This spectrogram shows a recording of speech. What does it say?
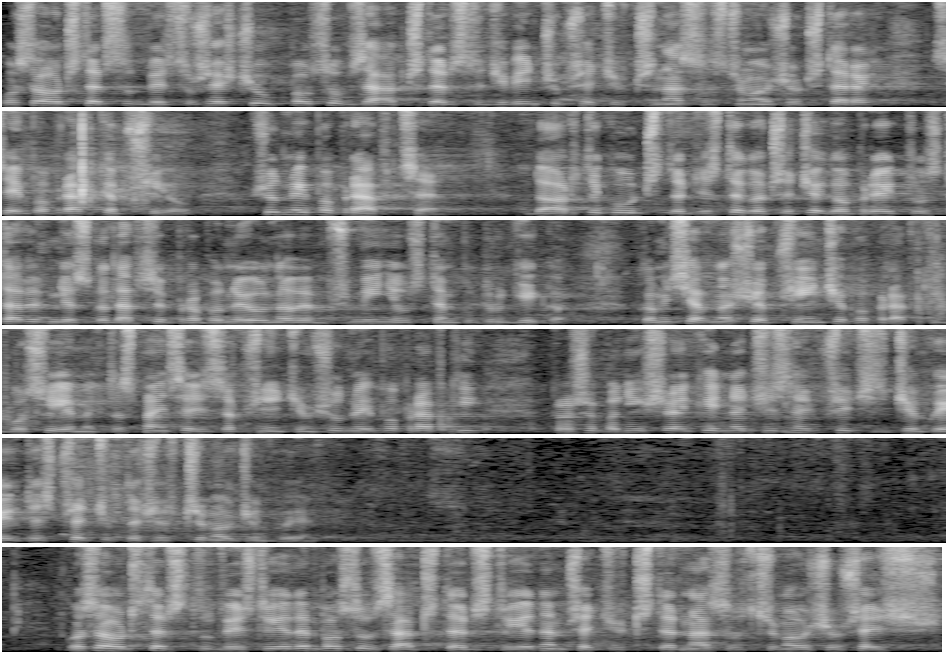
Głosowało 426 posłów, za 409, przeciw 13, wstrzymało się 4. Sejm poprawkę przyjął. W siódmej poprawce do artykułu 43 projektu ustawy wnioskodawcy proponują nowe brzmienie ustępu drugiego. Komisja wnosi o przyjęcie poprawki. Głosujemy. Kto z Państwa jest za przyjęciem siódmej poprawki, proszę podnieść rękę i nacisnąć przycisk. Dziękuję. Kto jest przeciw, kto się wstrzymał, dziękuję. Głosowało 421 posłów, za 401, przeciw 14, wstrzymało się 6.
